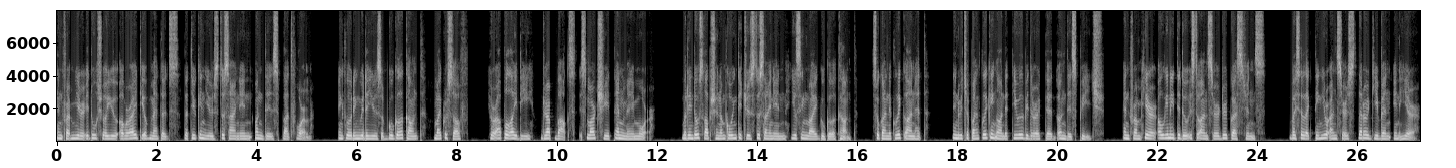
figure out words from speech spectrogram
And from here, it will show you a variety of methods that you can use to sign in on this platform, including with the use of Google account, Microsoft, your Apple ID, Dropbox, Smartsheet, and many more. But in those options, I'm going to choose to sign in using my Google account. So kind of click on it, in which upon clicking on it, you will be directed on this page. And from here, all you need to do is to answer their questions by selecting your answers that are given in here.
